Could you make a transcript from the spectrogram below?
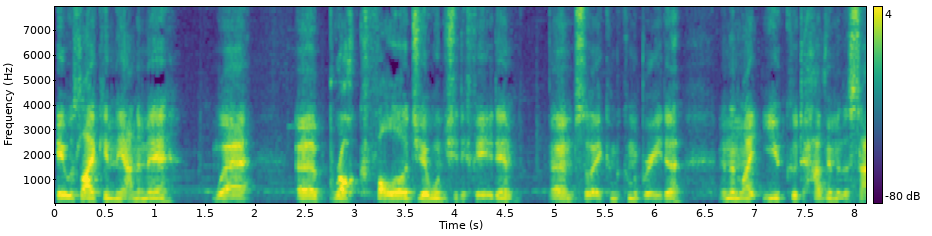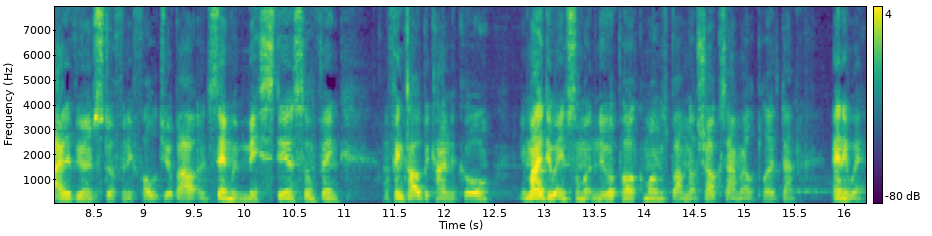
it was like in the anime where uh, Brock followed you once you defeated him, um, so that he can become a breeder, and then like you could have him at the side of you and stuff, and he followed you about. And same with Misty or something. I think that would be kind of cool. You might do it in somewhat newer Pokemons, but I'm not sure because I haven't really played them. Anyway,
